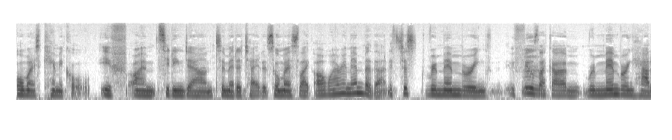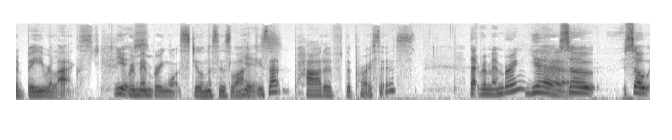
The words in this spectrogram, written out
almost chemical if I'm sitting down to meditate. It's almost like, oh, I remember that. It's just remembering. It feels mm. like I'm remembering how to be relaxed, yes. remembering what stillness is like. Yes. Is that part of the process? That remembering? Yeah. So so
